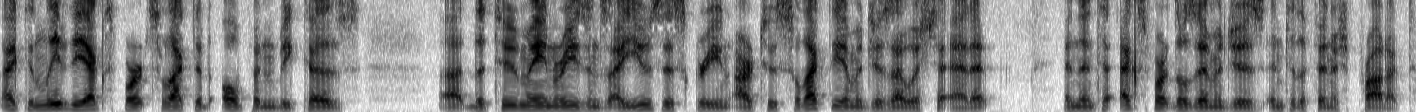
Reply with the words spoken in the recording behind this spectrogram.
I can leave the export selected open because uh, the two main reasons I use this screen are to select the images I wish to edit and then to export those images into the finished product.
